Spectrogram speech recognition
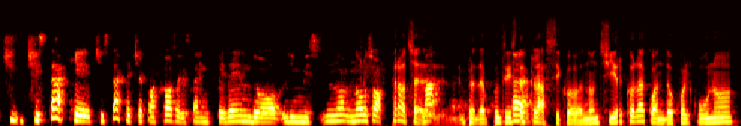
ci, ci, sta che, ci, sta che, c'è qualcosa che sta impedendo l'immissione, non, non, lo so. Però cioè, ma... dal punto di vista eh. classico non circola quando qualcuno,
